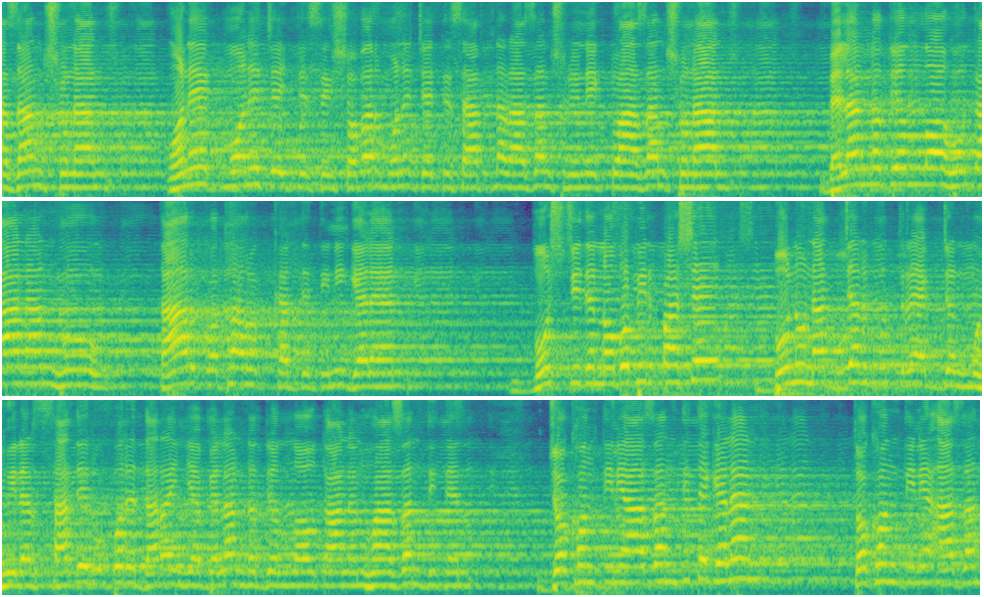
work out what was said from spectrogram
আজান শোনান। অনেক মনে চাইতেছে, সবার মনে চাইতেছে, আপনার আজান শুনিনি একটু আজান শোনান। রাদিয়াল্লাহু তাআলা আনহু, তার কথা রক্ষার্থে তিনি গেলেন। মসজিদে নববীর পাশে বনু নাজ্জার পুত্রে একজন মহিলার সাদের উপরে দাঁড়াইয়া রাদিয়াল্লাহু তাআলা আনহু আজান দিতেন। যখন তিনি আজান দিতে গেলেন তখন তিনি আজান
